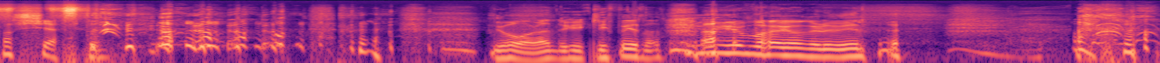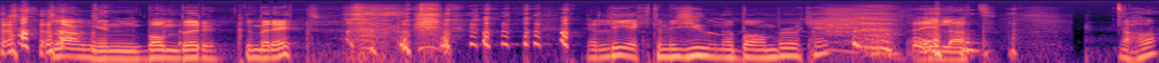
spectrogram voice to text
Håll käften. Du har den, du kan klippa in den hur många gånger du vill. Langenbomber nummer ett. Jag lekte med Unabomber, okej? Jag gillar att Jaha.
